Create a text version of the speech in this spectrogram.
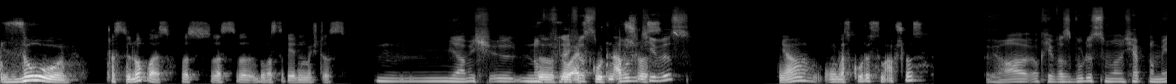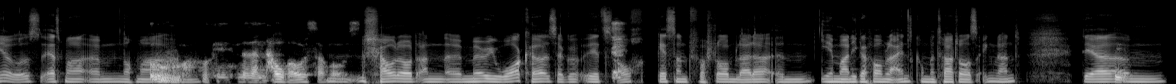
So, hast du noch was, was, was, über was du reden möchtest? Mm, Ja, mich äh, noch So- so vielleicht als was guten Abschluss. Positives. Ja, irgendwas Gutes zum Abschluss? Ja, okay, was Gutes zum Ich habe noch mehreres. Erstmal ähm, nochmal. Oh, okay, na dann hau raus, hau raus. Ein Shoutout an äh, Murray Walker, ist ja jetzt auch gestern verstorben leider, ähm, ehemaliger Formel 1-Kommentator aus England, der, Okay. ähm,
